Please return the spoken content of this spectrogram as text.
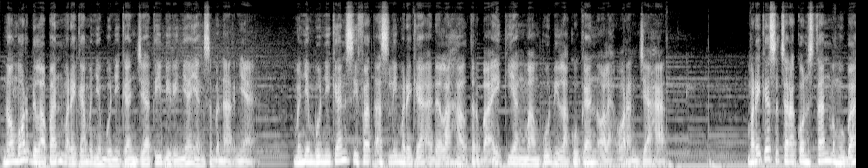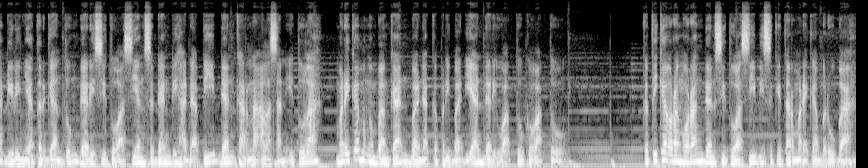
Nomor 8 mereka menyembunyikan jati dirinya yang sebenarnya. Menyembunyikan sifat asli mereka adalah hal terbaik yang mampu dilakukan oleh orang jahat. Mereka secara konstan mengubah dirinya tergantung dari situasi yang sedang dihadapi dan karena alasan itulah, mereka mengembangkan banyak kepribadian dari waktu ke waktu. Ketika orang-orang dan situasi di sekitar mereka berubah,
